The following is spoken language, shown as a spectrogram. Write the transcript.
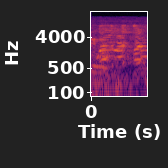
Gracias.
